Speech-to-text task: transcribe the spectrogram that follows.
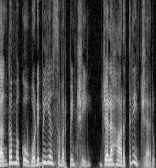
గంగమ్మకు ఒడిబియ్యం సమర్పించి జలహారతిని ఇచ్చారు.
